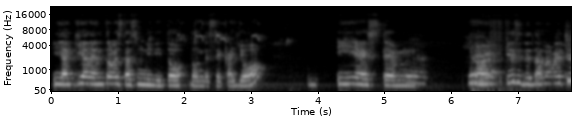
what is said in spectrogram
Y aquí adentro está su nidito donde se cayó. Y este... mm, a ver, ¿Quieres intentarlo, Meche?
